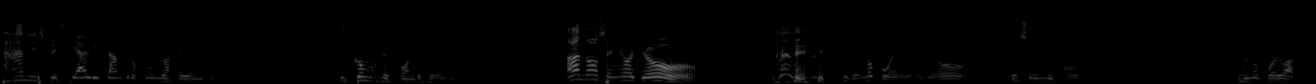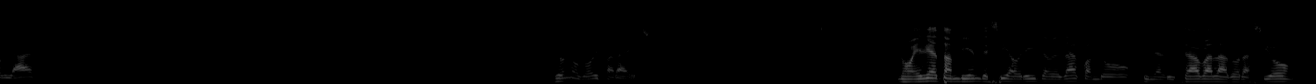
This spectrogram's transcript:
tan especial y tan profundo a Jeremías. ¿Y cómo responde Jeremías? Ah, no, Señor, yo, yo no puedo, yo, yo soy muy joven, yo no puedo hablar, yo no doy para eso. Noelia también decía ahorita, ¿verdad? Cuando finalizaba la adoración,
